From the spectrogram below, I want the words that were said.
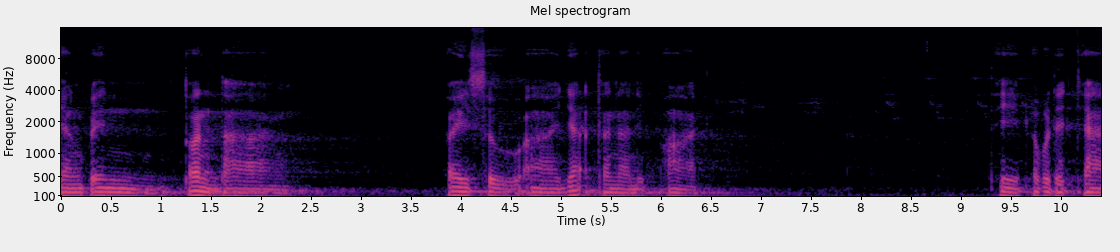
ยังเป็นต้นทาง ไปสู่อายตนานิพพาน ที่พระพุทธเจ้า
